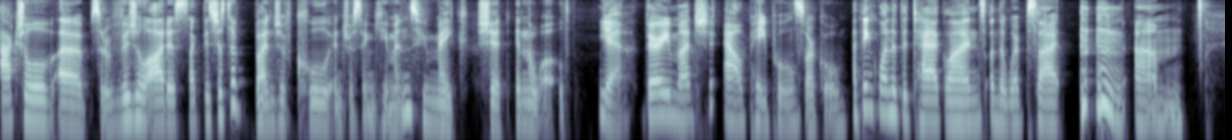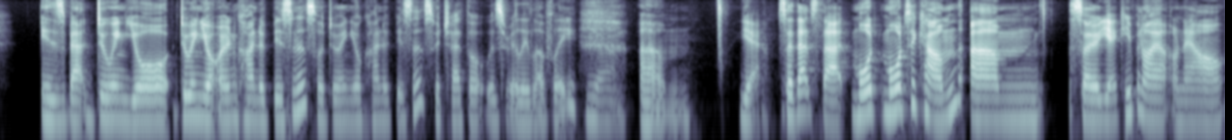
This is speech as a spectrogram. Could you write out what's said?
actual uh, sort of visual artists. Like, there's just a bunch of cool, interesting humans who make shit in the world. Yeah, very much our people. So cool. I think one of the taglines on the website um, is about doing your doing your own kind of business or doing your kind of business, which I thought was really lovely. Yeah. Um, yeah, so that's that. More more to come. Um, so yeah, keep an eye out on our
